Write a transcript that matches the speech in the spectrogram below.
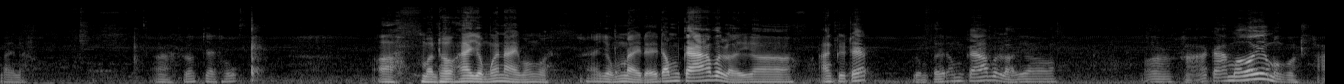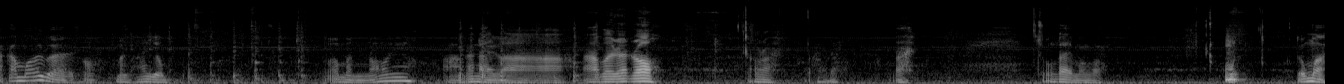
đây nè à rớt chai thuốc. À, mình thường hay dùng cái này mọi người. Hay dùng cái này để đóng cá với lại ờ, uh, antitress dùng để đóng cá với lại uh, uh, thả cá mới á mọi người. Thả cá mới về còn mình hay dùng. Uh, mình nói à, cái này là Averado đâu rồi đâu, đâu. đây. Xuống đây mọi người. Đúng rồi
